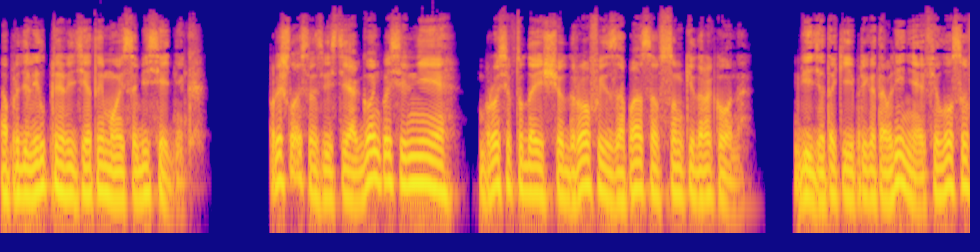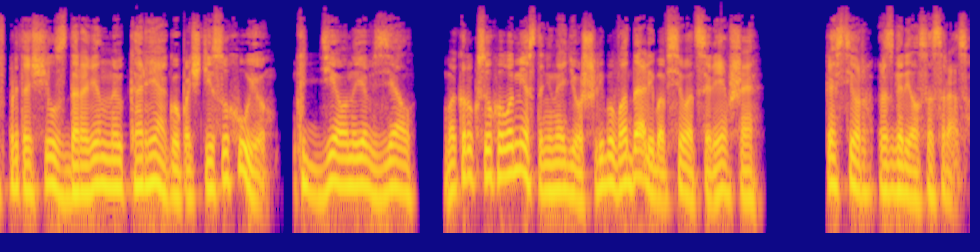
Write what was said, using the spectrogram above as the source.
определил приоритеты мой собеседник. Пришлось развести огонь посильнее, бросив туда еще дров из запасов сумки дракона. Видя такие приготовления, философ притащил здоровенную корягу, почти сухую. Где он ее взял? Вокруг сухого места не найдешь, либо вода, либо все отсыревшее. Костер разгорелся сразу.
